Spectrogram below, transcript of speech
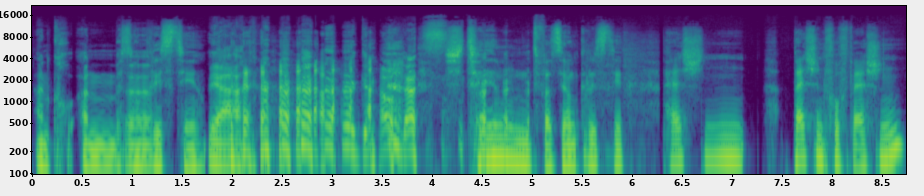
an, an Passion äh, Christi. ja, genau das. Stimmt, Passion Christi. Passion, Passion for Fashion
